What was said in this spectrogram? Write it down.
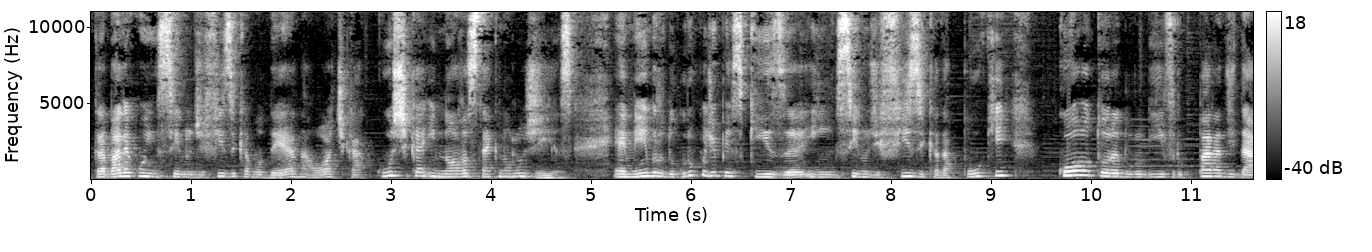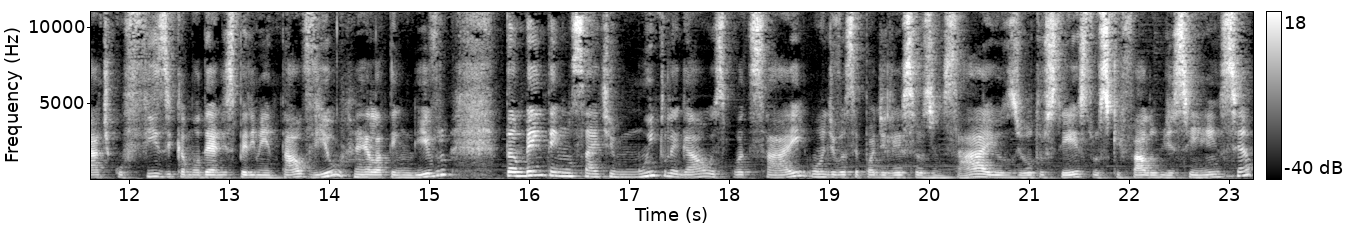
Trabalha com ensino de física moderna, ótica, acústica e novas tecnologias. É membro do grupo de pesquisa e ensino de física da PUC, coautora do livro Paradidático Física Moderna Experimental, viu? Ela tem um livro. Também tem um site muito legal, o Spotify, onde você pode ler seus ensaios e outros textos que falam de ciência.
